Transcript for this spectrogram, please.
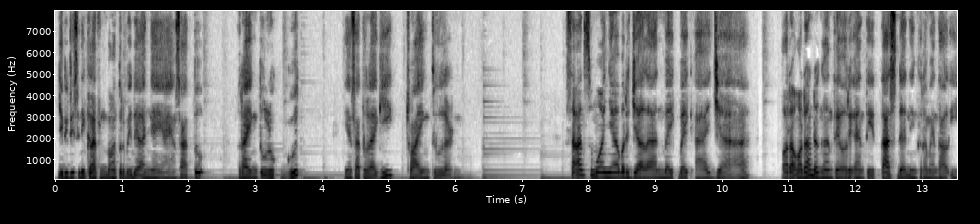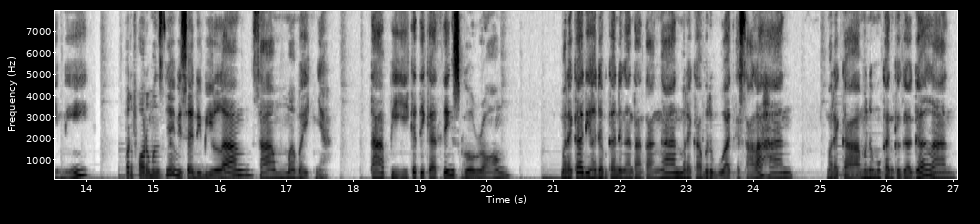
Jadi di sini kelihatan banget perbedaannya ya. Yang satu trying to look good, yang satu lagi trying to learn. Saat semuanya berjalan baik-baik aja, Orang-orang dengan teori entitas dan incremental ini performance-nya bisa dibilang sama baiknya. Tapi ketika things go wrong, mereka dihadapkan dengan tantangan, mereka berbuat kesalahan, mereka menemukan kegagalan.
